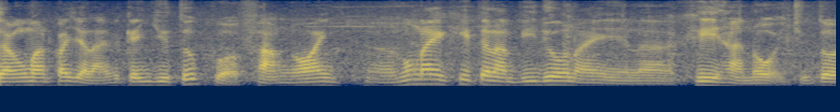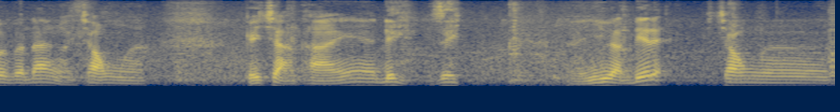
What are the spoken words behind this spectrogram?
Chào các bạn quay trở lại với kênh youtube của Phạm Ngọc Anh. À, Hôm nay khi tôi làm video này là khi Hà Nội chúng tôi vẫn đang ở trong à, cái trạng thái đỉnh dịch. À, Như bạn biết đấy, trong uh,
